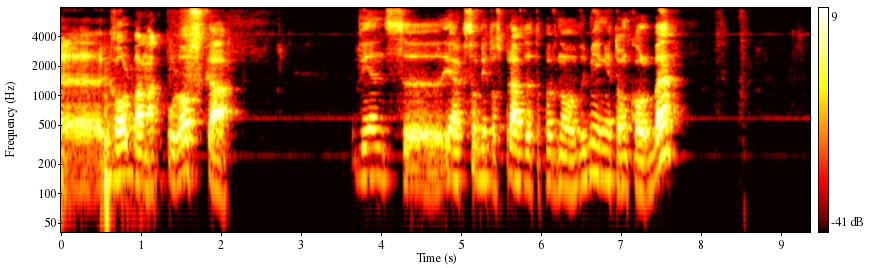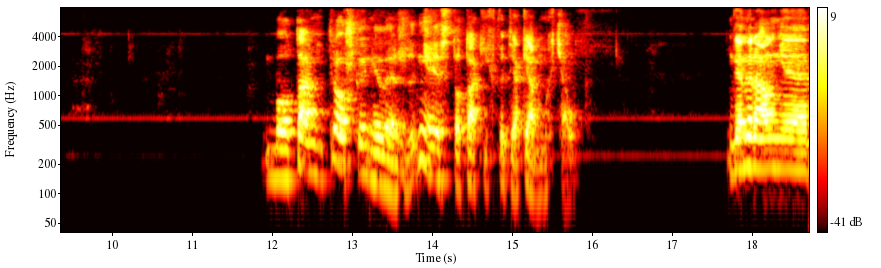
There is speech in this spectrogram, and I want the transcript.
e, kolba makpulowska, więc e, jak sobie to sprawdzę, to pewno wymienię tą kolbę. Bo ta mi troszkę nie leży. Nie jest to taki chwyt, jak ja bym chciał. Generalnie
